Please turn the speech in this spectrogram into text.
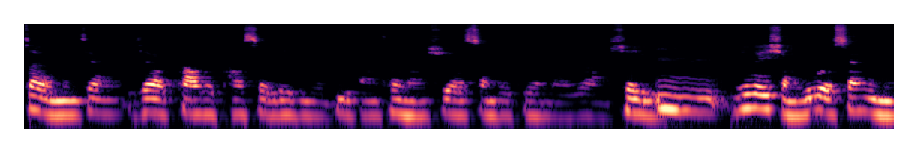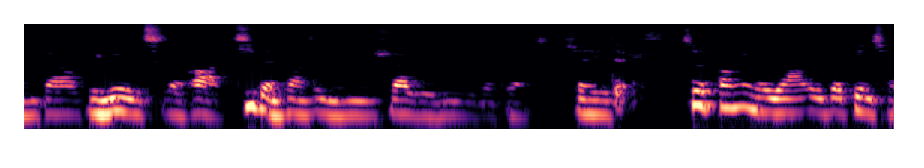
在我们这样比较高的 cost of living 的地方，通常需要三个 grant 来 run。所以，嗯，你可以想，如果三五年就要 renew 一次的话，基本上是明年需要 renew 一个 grant。所以，对这方面的压力就变成。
